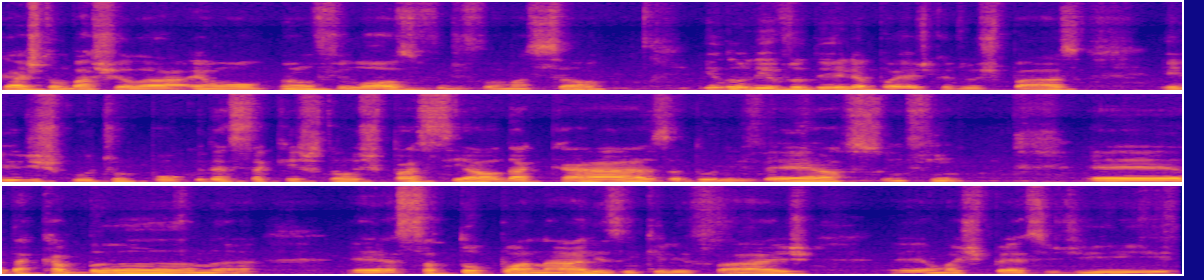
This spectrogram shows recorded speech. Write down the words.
Gaston Bachelard é um, é um filósofo de formação, e no livro dele, A Poética do Espaço, ele discute um pouco dessa questão espacial da casa, do universo, enfim, é, da cabana, é, essa topoanálise que ele faz, é uma espécie de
